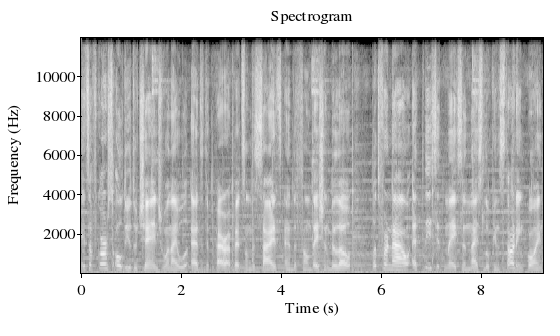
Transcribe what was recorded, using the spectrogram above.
It's of course all due to change when I will add the parapets on the sides and the foundation below, but for now at least it makes a nice looking starting point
